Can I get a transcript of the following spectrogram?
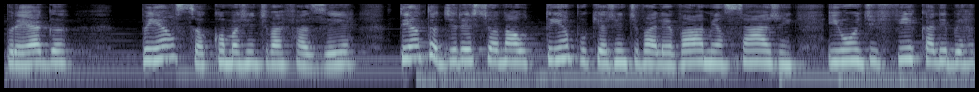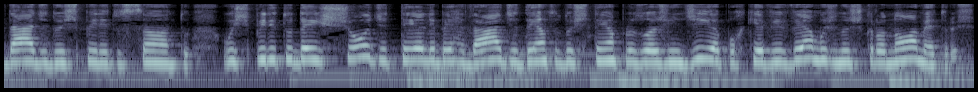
prega, pensa como a gente vai fazer, tenta direcionar o tempo que a gente vai levar a mensagem e onde fica a liberdade do Espírito Santo. O Espírito deixou de ter liberdade dentro dos templos hoje em dia porque vivemos nos cronômetros.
